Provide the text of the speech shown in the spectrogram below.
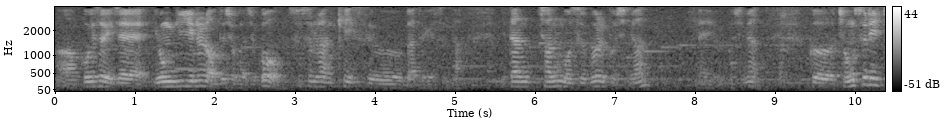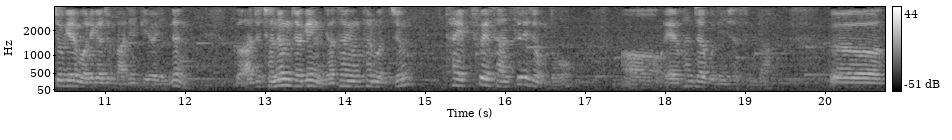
어, 거기서 이제 용기를 얻으셔가지고 수술을 한 케이스가 되겠습니다. 일단 전 모습을 보시면, 네, 보시면 그 정수리 쪽에 머리가 좀 많이 비어 있는 그 아주 전형적인 여성형 탈모증 타입 2에서 한 3 정도의 환자분이셨습니다. 그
